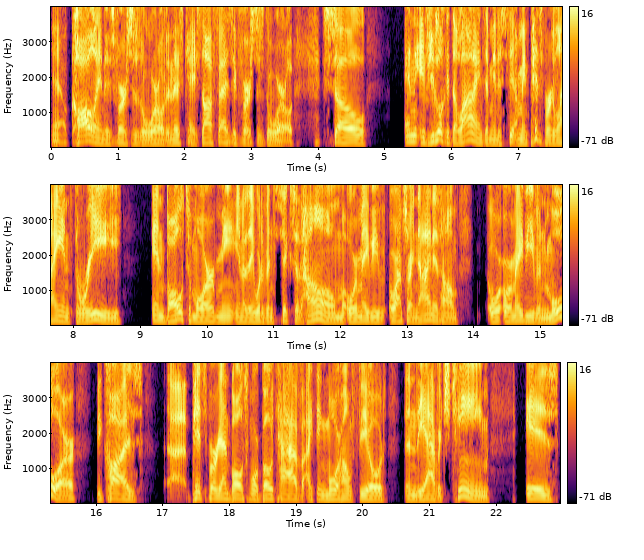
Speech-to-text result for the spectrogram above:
you know, Colin is versus the world in this case, not Fezzik versus the world. So, and if you look at the lines, I mean, the, I mean, Pittsburgh laying three in Baltimore, mean, you know, they would have been six at home or maybe, or I'm sorry, nine at home or, or maybe even more because uh, Pittsburgh and Baltimore both have, I think, more home field than the average team, is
